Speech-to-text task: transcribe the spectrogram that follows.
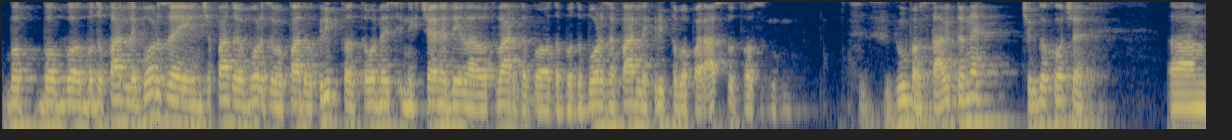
bo, bo, bo, bodo padle borze in če padajo borze, bo padel kripto, to ne si nihče ne dela otvar, da, bo, da bodo borze padle, kripto bo pa rastel, to upam staviti, da ne, če kdo hoče. Um,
